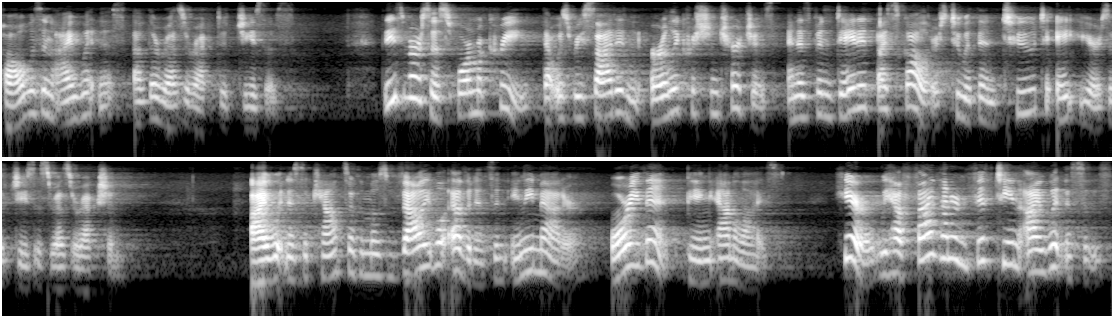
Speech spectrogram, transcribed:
Paul was an eyewitness of the resurrected Jesus. These verses form a creed that was recited in early Christian churches and has been dated by scholars to within two to eight years of Jesus' resurrection. Eyewitness accounts are the most valuable evidence in any matter or event being analyzed. Here we have 515 eyewitnesses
